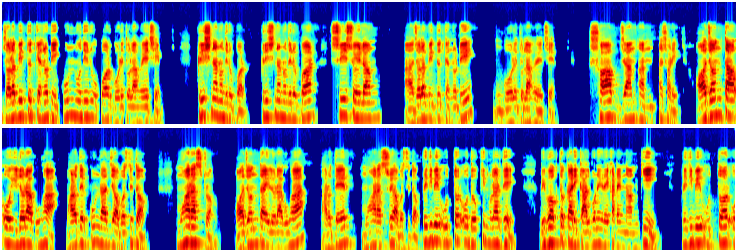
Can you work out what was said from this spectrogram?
জলবিদ্যুৎ কেন্দ্রটি কোন নদীর উপর গড়ে তোলা হয়েছে? কৃষ্ণা নদীর উপর। কৃষ্ণা নদীর উপর শ্রীশৈলম আহ, জলবিদ্যুৎ কেন্দ্রটি গড়ে তোলা হয়েছে। সব সরি অজন্তা ও ইলোরা গুহা ভারতের কোন রাজ্যে অবস্থিত? মহারাষ্ট্র। অজন্তা ইলোরা গুহা ভারতের মহারাষ্ট্রে অবস্থিত। পৃথিবীর উত্তর ও দক্ষিণ গোলার্ধে বিভক্তকারী কাল্পনিক রেখাটির নাম কি? পৃথিবীর উত্তর ও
